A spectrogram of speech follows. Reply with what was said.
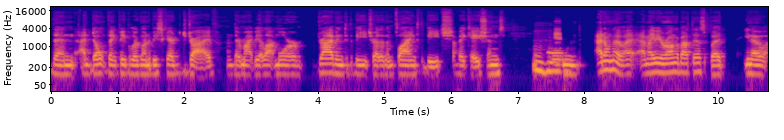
then I don't think people are going to be scared to drive. There might be a lot more driving to the beach rather than flying to the beach vacations. Mm-hmm. And I don't know. I, I may be wrong about this, but you know,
